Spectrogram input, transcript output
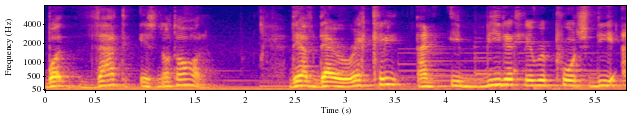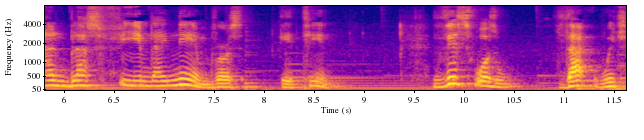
But that is not all. They have directly and immediately reproached thee and blasphemed thy name. Verse 18. This was that which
